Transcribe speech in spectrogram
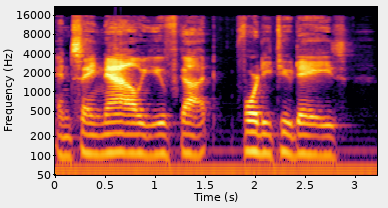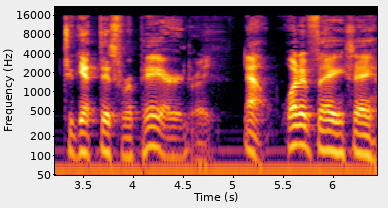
and say now you've got 42 days to get this repaired. Right. Now, what if they say,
